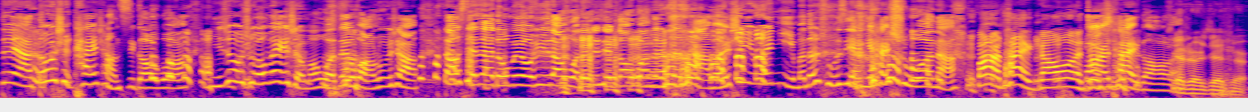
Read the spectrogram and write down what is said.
对啊，都是开场即高光。你就说为什么我在网络上到现在都没有遇到我的这些高光跟灯塔们，是因为你们的出现，你还说呢？bar 太高了，就腕儿是太高了。确实确实，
